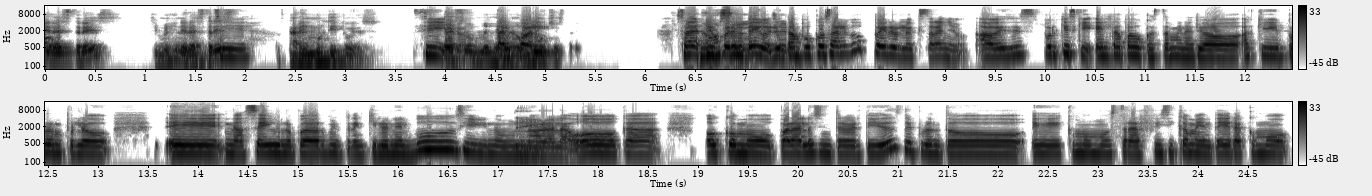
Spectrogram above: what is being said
genera estrés, sí me genera estrés Sí, estar en multitudes. sí, Eso me tal genera cual. mucho estrés. O sea, No, yo por eso te digo, yo tampoco salgo, pero lo extraño. A veces, porque es que el tapabocas también ha ayudado a que, por ejemplo, eh, no sé, uno pueda dormir tranquilo en el bus y no Sí. uno abra la boca. O como para los introvertidos, de pronto, eh, como mostrar físicamente era como.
